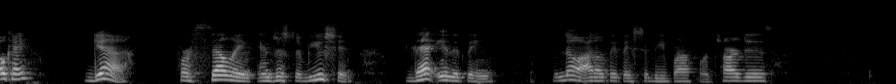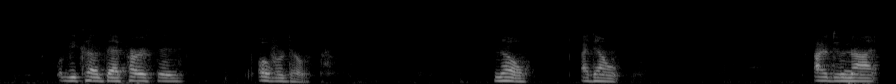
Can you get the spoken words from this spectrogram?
Okay, yeah, for selling and distribution that end of things. But no, I don't think they should be brought up on charges because that person overdosed. No, I don't. I do not.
